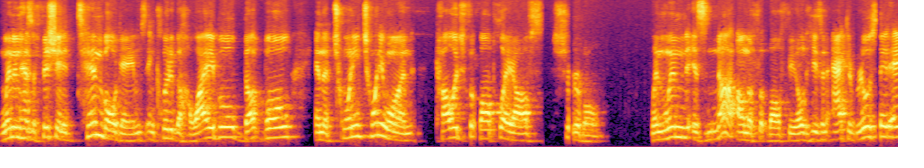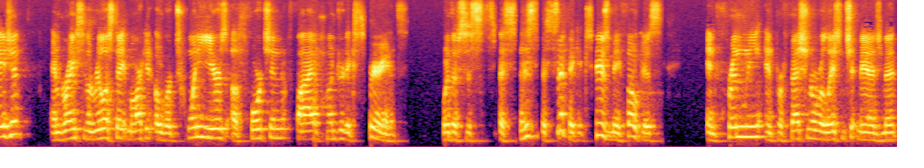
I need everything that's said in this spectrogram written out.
Lyndon has officiated 10 bowl games, including the Hawaii Bowl, Belk Bowl, and the 2021 College Football Playoffs Sugar Bowl. When Lyndon is not on the football field, he's an active real estate agent and brings to the real estate market over 20 years of Fortune 500 experience with a specific, excuse me, focus in friendly and professional relationship management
